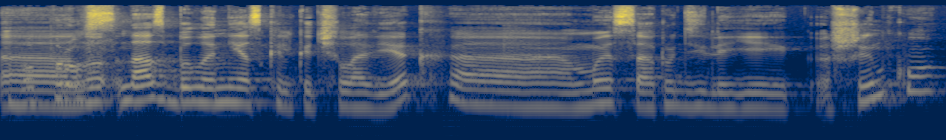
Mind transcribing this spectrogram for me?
Э, Вопрос. Ну, нас было несколько человек. Э, мы соорудили ей шинку,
